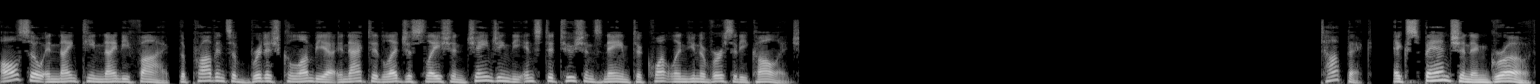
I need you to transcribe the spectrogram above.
Also in 1995, the province of British Columbia enacted legislation changing the institution's name to Kwantlen University College. Expansion and growth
